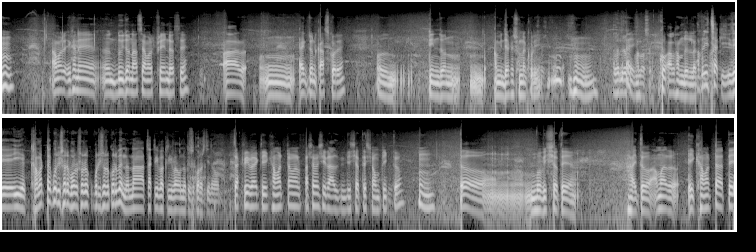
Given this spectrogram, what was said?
হুম? আমার এখানে দুইজন আছে আমার ফ্রেন্ড আছে আর একজন কাজ করে তিনজন আমি দেখাশোনা করি। হুম। খুব আলহামদুলিল্লাহ আপনার ইচ্ছা কি যে এই খামারটা পরিসরে বড় সড়ো পরিসরে করবেন না চাকরি বাকরি বা অন্য কিছু করার চিন্তা চাকরি বাকরি খামারটা আমার পাশাপাশি রাজনীতির সাথে সম্পৃক্ত। হুম, তো ভবিষ্যতে হয়তো আমার এই খামারটাতে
